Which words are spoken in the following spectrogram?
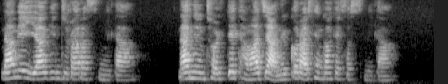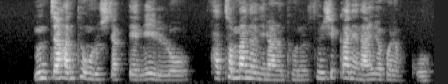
남의 이야기인 줄 알았습니다. 나는 절대 당하지 않을 거라 생각했었습니다. 문자 한 통으로 시작된 내 일로 4천만 원이라는 돈을 순식간에 날려버렸고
